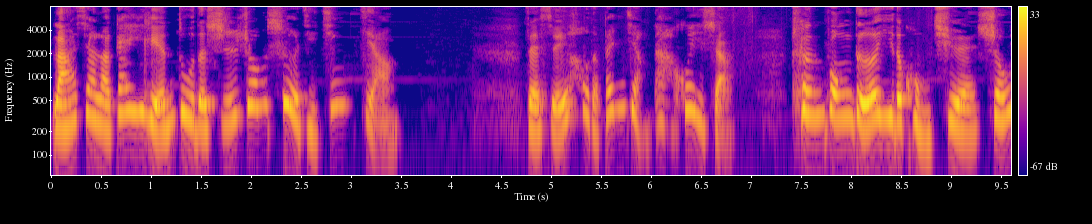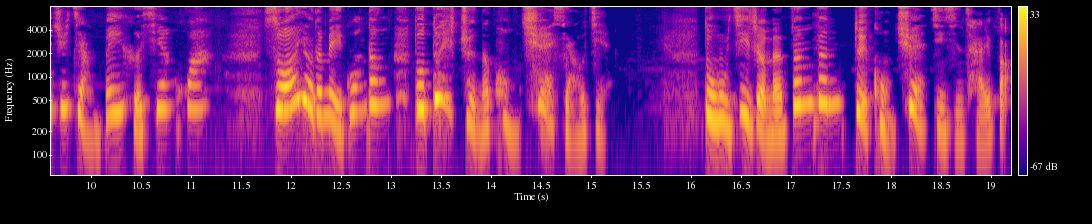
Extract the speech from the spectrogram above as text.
拿下了该年度的时装设计金奖。在随后的颁奖大会上，春风得意的孔雀手举奖杯和鲜花，所有的镁光灯都对准了孔雀小姐。动物记者们纷纷对孔雀进行采访。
